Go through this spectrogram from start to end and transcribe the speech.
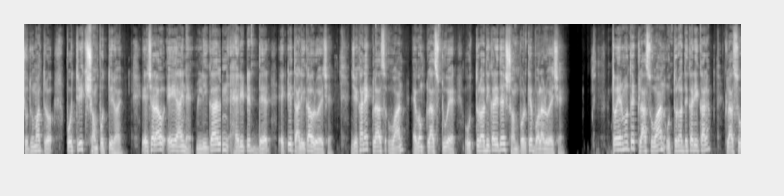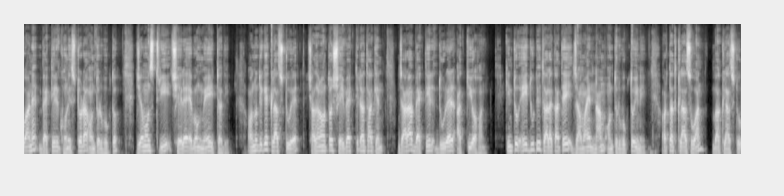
শুধুমাত্র পৈতৃক সম্পত্তির হয়। এছাড়াও এই আইনে লিগাল হেরিটেডদের একটি তালিকাও রয়েছে, যেখানে ক্লাস ওয়ান এবং ক্লাস টু এর উত্তরাধিকারীদের সম্পর্কে বলা রয়েছে। তো এর মধ্যে ক্লাস ওয়ান উত্তরাধিকারী কারা? ক্লাস ওয়ানে ব্যক্তির ঘনিষ্ঠরা অন্তর্ভুক্ত, যেমন স্ত্রী, ছেলে এবং মেয়ে ইত্যাদি। অন্যদিকে ক্লাস টুয়ে সাধারণত সেই ব্যক্তিরা থাকেন যারা ব্যক্তির দূরের আত্মীয় হন। কিন্তু এই দুটি তালাকাতে জামাইয়ের নাম অন্তর্ভুক্তই নেই। অর্থাৎ ক্লাস ওয়ান বা ক্লাস টু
